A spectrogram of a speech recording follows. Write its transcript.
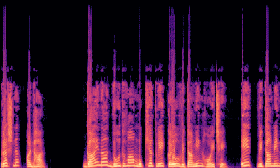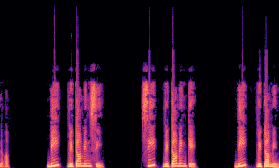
પ્રશ્ન અઢાર. ગાયના દૂધમાં મુખ્યત્વે કયો વિટામિન હોય છે? A vitamin B vitamin C C vitamin K D vitamin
